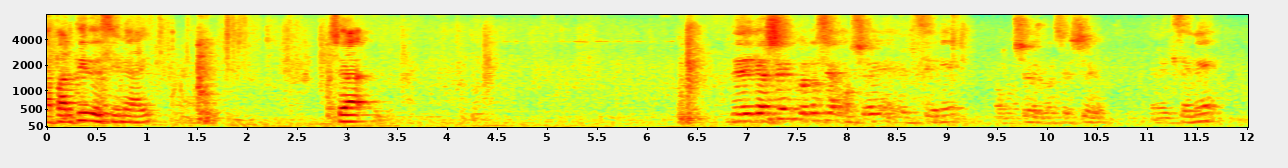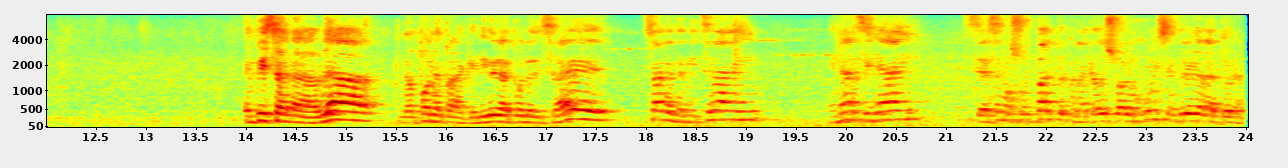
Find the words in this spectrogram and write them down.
a partir de Sinai. O sea, desde que Hashem conoce a Moshe en el Sene, o Moshe conoce a Hashem, en el Sene, empiezan a hablar, lo ponen para que libere al pueblo de Israel, salen de Mitzrayim, en Ar Sinai, si hacemos un pacto con Akadosh Baruj y se entrega la Torah.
